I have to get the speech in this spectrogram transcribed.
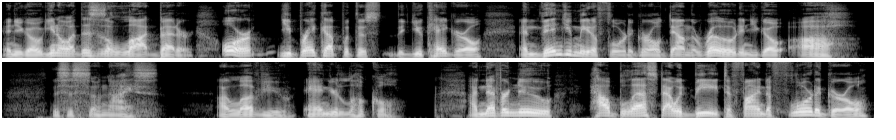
and you go, "You know what? This is a lot better." Or you break up with this the UK girl and then you meet a Florida girl down the road and you go, "Oh, this is so nice. I love you and you're local." I never knew how blessed I would be to find a Florida girl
